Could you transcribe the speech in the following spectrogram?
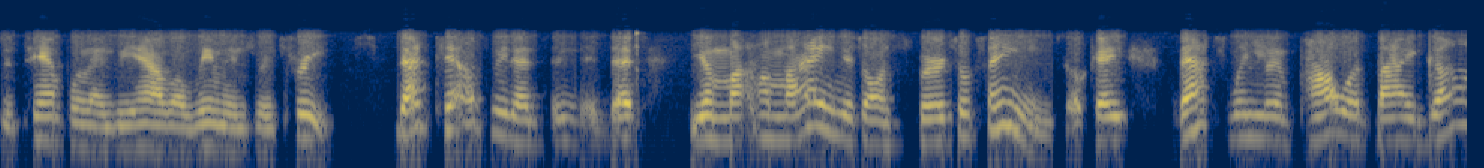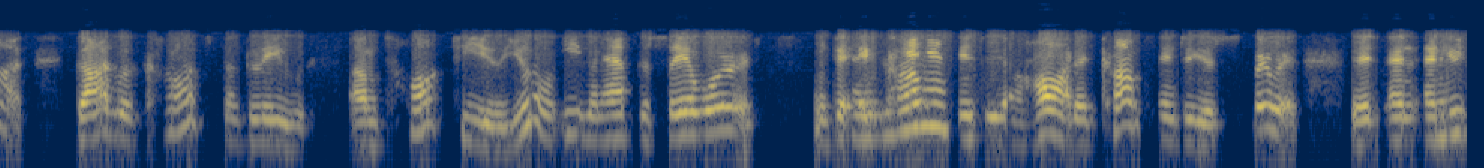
the temple and we have a women's retreat. That tells me that that your mind is on spiritual things. Okay, that's when you're empowered by God. God will constantly um, talk to you. You don't even have to say a word. Okay, it comes into your heart. It comes into your spirit. It, and and you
